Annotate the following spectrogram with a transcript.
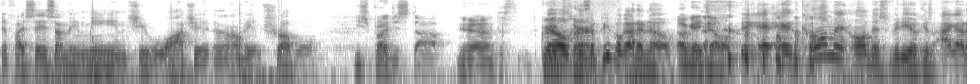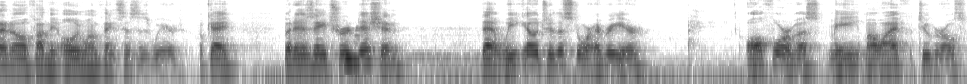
if I say something mean, she will watch it and then I'll be in trouble. You should probably just stop. Yeah, just no, because the turn. people got to know. Okay, tell them. and, and comment on this video because I got to know if I'm the only one who thinks this is weird. Okay, but it is a tradition that we go to the store every year. All four of us, me, my wife, two girls,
